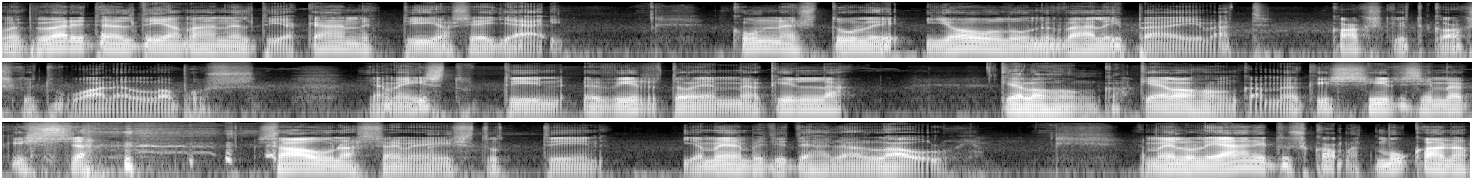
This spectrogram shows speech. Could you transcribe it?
Me pyöriteltiin ja väänneltiin ja käännettiin ja se jäi. Kunnes tuli joulun välipäivät 2020 vuoden lopussa. Ja me istuttiin Virtojen mökillä, Kelohonka. Kelohonka mökissä, Hirsimökissä, saunassa me istuttiin ja meidän piti tehdä lauluja. Ja meillä oli äänityskamat mukana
